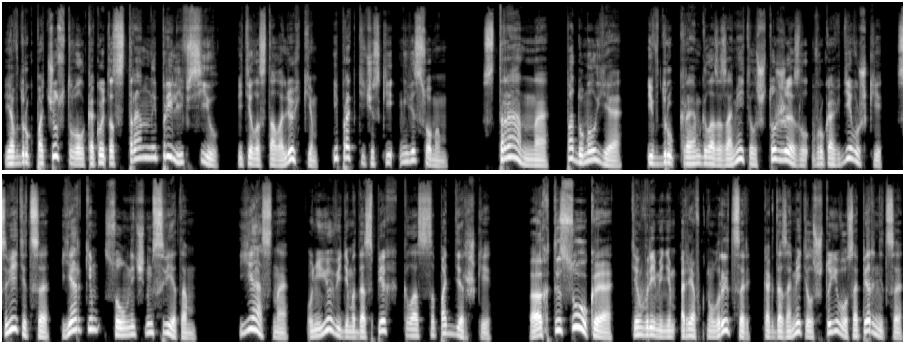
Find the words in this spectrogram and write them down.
я вдруг почувствовал какой-то странный прилив сил, и тело стало легким и практически невесомым. «Странно», — подумал я, и вдруг краем глаза заметил, что жезл в руках девушки светится ярким солнечным светом. Ясно, у нее, видимо, доспех класса поддержки. «Ах ты сука!» Тем временем рявкнул рыцарь, когда заметил, что его соперница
